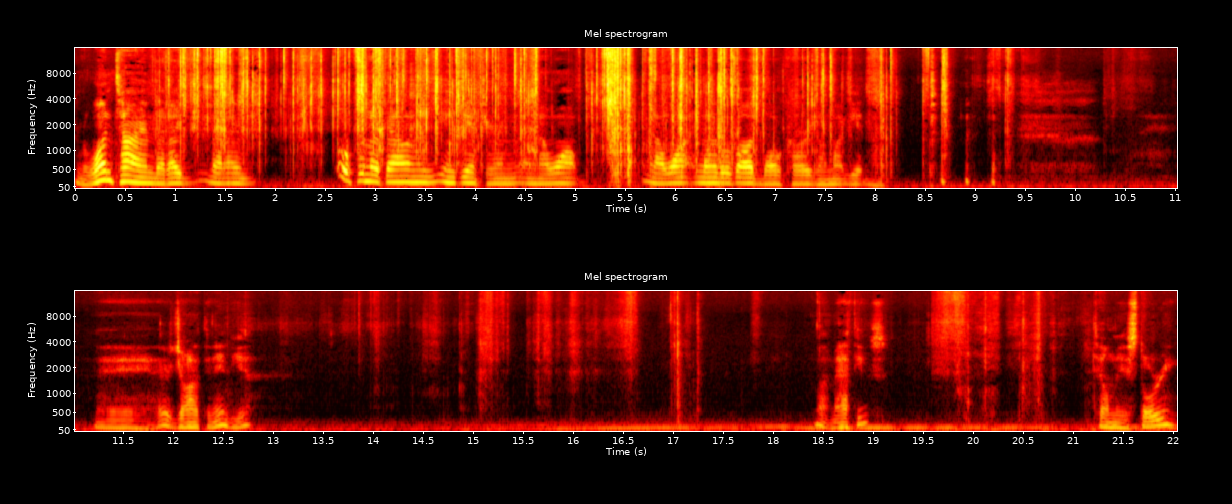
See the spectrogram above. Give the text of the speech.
The one time that I that I open up Allen Ginter and, and I want and I want one of those oddball cards, I'm not getting them. hey, there's Jonathan India. Oh, Matthews. Tell me a story.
